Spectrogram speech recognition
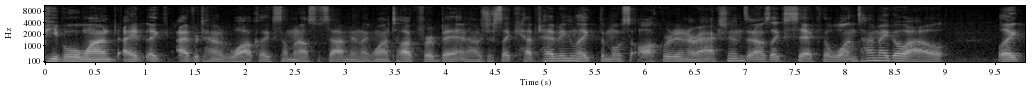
people want I like every time I would walk, like someone else would stop me and like want to talk for a bit, and I was just like kept having like the most awkward interactions, and I was like sick. The one time I go out, like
